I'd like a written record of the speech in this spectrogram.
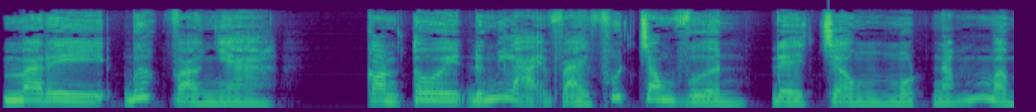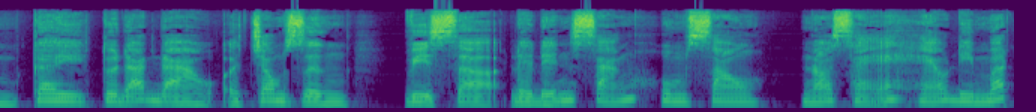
Marie bước vào nhà, còn tôi đứng lại vài phút trong vườn để trồng một nắm mầm cây tôi đã đào ở trong rừng vì sợ để đến sáng hôm sau nó sẽ héo đi mất.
